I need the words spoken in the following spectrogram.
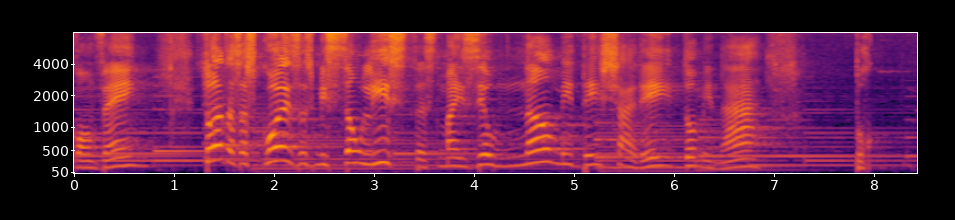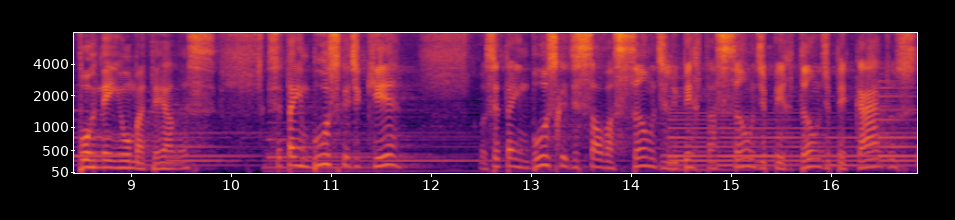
convêm. Todas as coisas me são lícitas, mas eu não me deixarei dominar por, por nenhuma delas. Você está em busca de quê? Você está em busca de salvação, de libertação, de perdão de pecados,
